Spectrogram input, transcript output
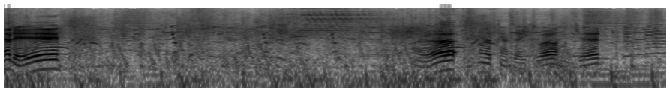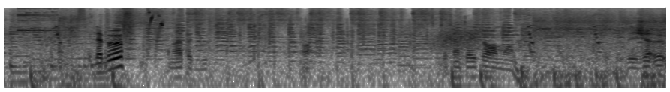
Allez Voilà, on a pris un territoire, nickel. De la bouffe On en pas de bouffe. Bon. Ça fait un territoire en moins. Déjà eux.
